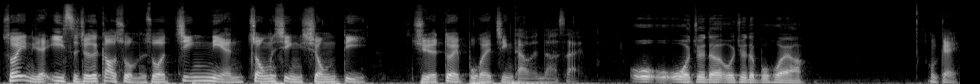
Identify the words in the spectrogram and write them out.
所以你的意思就是告诉我们说，今年中信兄弟绝对不会进台湾大赛。我我我觉得我觉得不会啊。OK，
